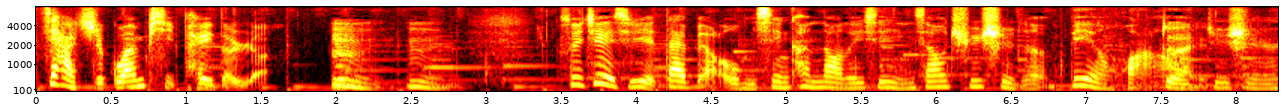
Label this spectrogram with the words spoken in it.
价值观匹配的人。嗯嗯。所以这个其实也代表了我们现在看到的一些营销趋势的变化啊，对，就是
